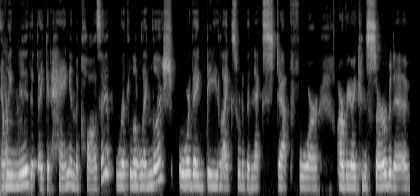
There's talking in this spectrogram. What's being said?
and yep. we knew that they could hang in the closet with Little English or they'd be like sort of the next step for our very conservative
